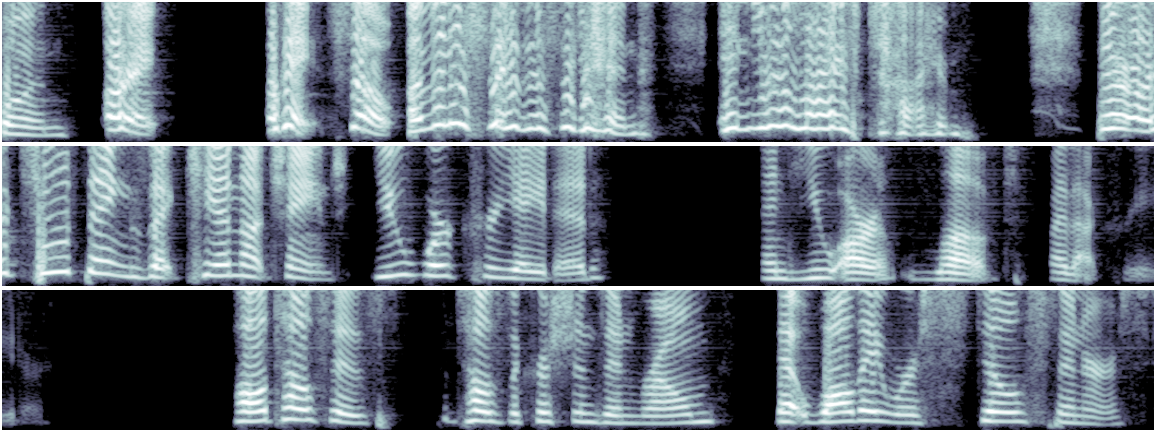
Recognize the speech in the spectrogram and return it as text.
fun. All right Okay, so I'm going to say this again. In your lifetime, there are two things that cannot change. You were created and you are loved by that creator. Paul tells his tells the Christians in Rome that while they were still sinners,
